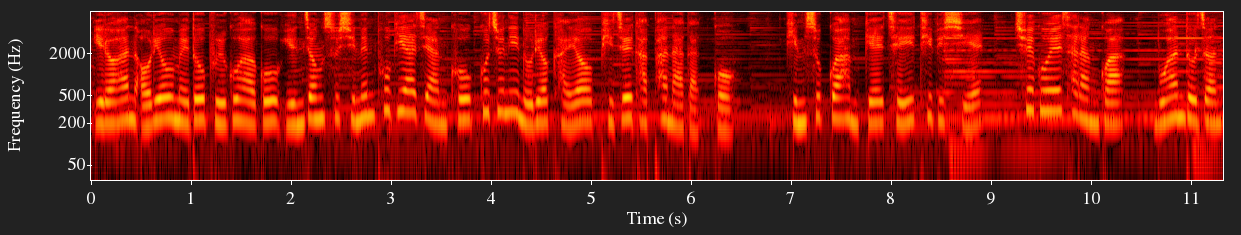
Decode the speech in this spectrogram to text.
이러한 어려움에도 불구하고 윤정수 씨는 포기하지 않고 꾸준히 노력하여 빚을 갚아 나갔고 김숙과 함께 JTBC의 최고의 사랑과 무한도전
